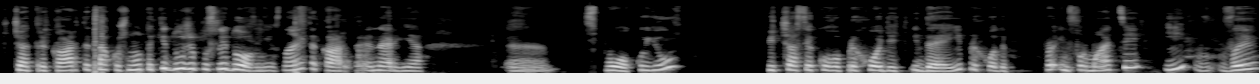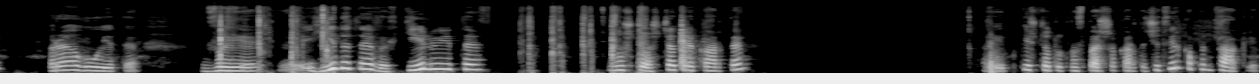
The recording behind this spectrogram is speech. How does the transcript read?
Ще три карти. Також ну, такі дуже послідовні, знаєте, карти. Енергія е, спокою, під час якого приходять ідеї, приходить інформація, і ви реагуєте. Ви е, їдете, ви втілюєте. Ну що, ще три карти. Рибки. Що тут у нас перша карта? Четвірка пентаклів.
